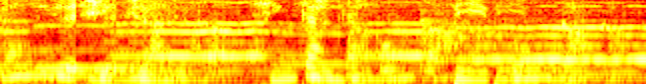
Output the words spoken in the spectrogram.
音乐驿站。情感的避风港。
